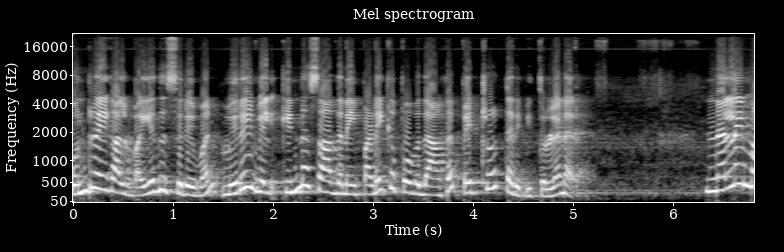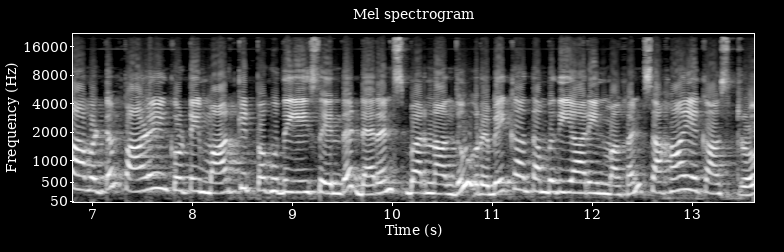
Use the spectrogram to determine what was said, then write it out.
ஒன்றேகால் வயது சிறுவன் விரைவில் கிண்ண சாதனை படைக்கப் போவதாக பெற்றோர் தெரிவித்துள்ளனர். நெல்லை மாவட்டம் பாளையங்கோட்டை மார்க்கெட் பகுதியை சேர்ந்த டெரன்ஸ் பர்னாந்து ரெபேகா தம்பதியாரின் மகன் சகாய காஸ்ட்ரோ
